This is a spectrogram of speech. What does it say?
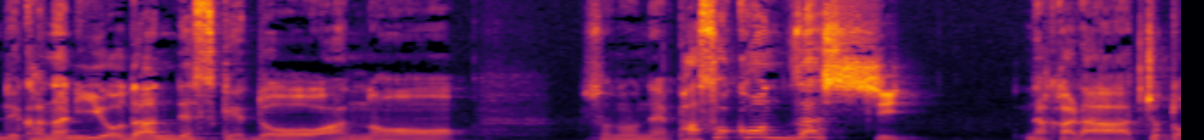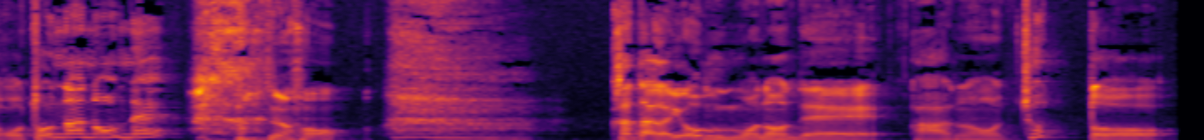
で、かなり余談ですけど、あの、そのね、パソコン雑誌だから、ちょっと大人のね、あの、方が読むもので、あの、ちょっと、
